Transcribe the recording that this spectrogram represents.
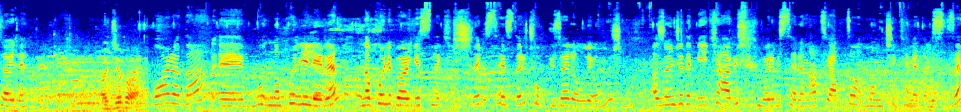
Söyle. Acaba Bu arada e, bu Napolilerin, Napoli bölgesindeki kişilerin sesleri çok güzel oluyormuş. Az önce de bir iki abi böyle bir serenat yaptı ama onu çekemedim size.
